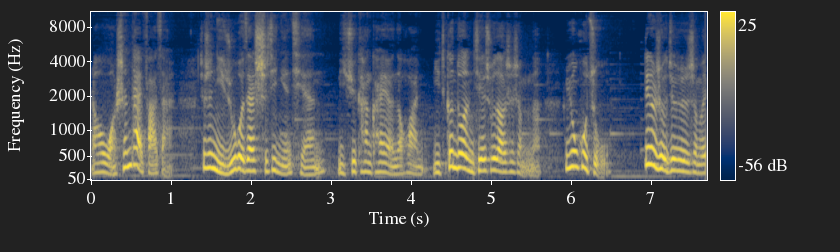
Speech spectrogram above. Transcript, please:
然后往生态发展。就是你如果在十几年前你去看开源的话，你更多的接触到是什么呢？用户组，那个时候就是什么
